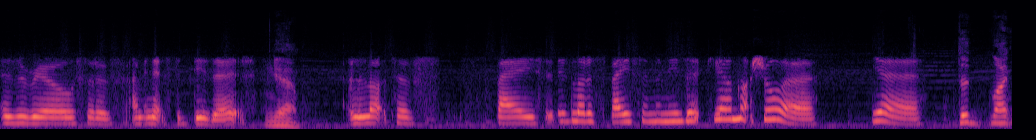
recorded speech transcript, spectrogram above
is a real sort of. I mean, that's the desert. Yeah. Lots of space. There's a lot of space in the music. Yeah, I'm not sure. Yeah. Did like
